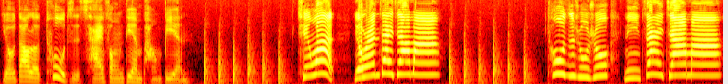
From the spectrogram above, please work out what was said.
游到了兔子裁缝店旁边。请问有人在家吗？兔子叔叔，你在家吗？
